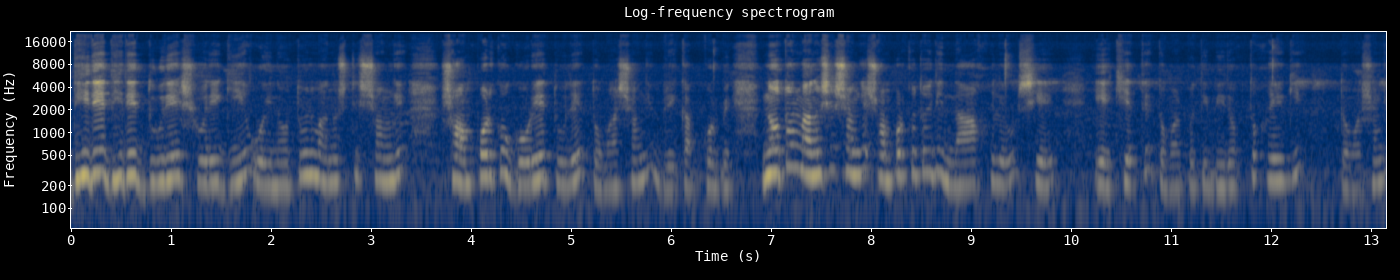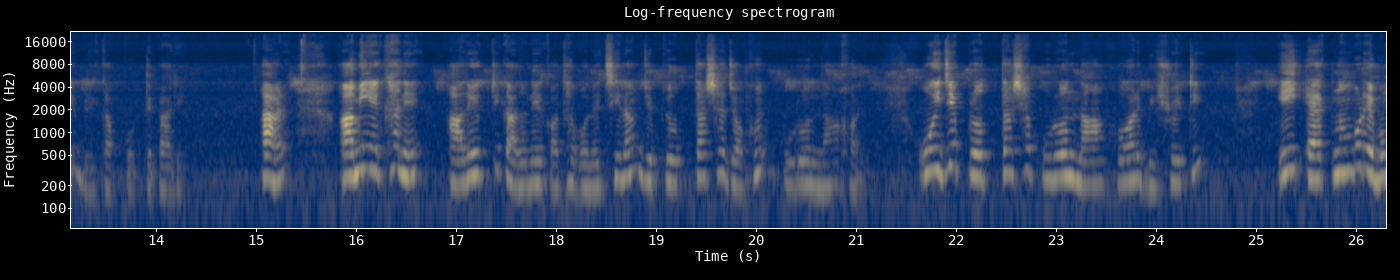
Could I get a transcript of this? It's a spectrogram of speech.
ধীরে ধীরে দূরে সরে গিয়ে ওই নতুন মানুষটির সঙ্গে সম্পর্ক গড়ে তুলে তোমার সঙ্গে ব্রেকআপ করবে। নতুন মানুষের সঙ্গে সম্পর্ক তৈরি না হলেও সে এক্ষেত্রে তোমার প্রতি বিরক্ত হয়ে গিয়ে তোমার সঙ্গে ব্রেকআপ করতে পারে। আর আমি এখানে আরও একটি কারণের কথা বলেছিলাম যে প্রত্যাশা যখন পূরণ না হয়, ওই যে প্রত্যাশা পূরণ না হওয়ার বিষয়টি এই এক নম্বর এবং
